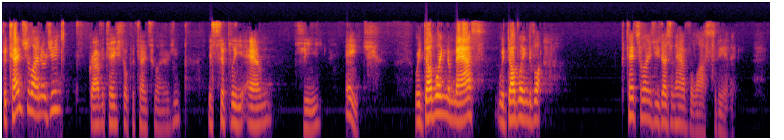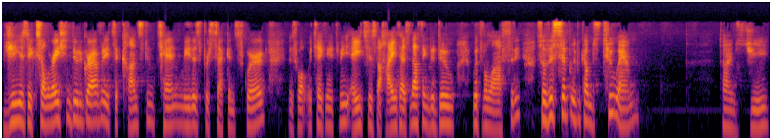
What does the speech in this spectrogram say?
Potential energy, gravitational potential energy, is simply mgh. We're doubling the mass, we're doubling the. Potential energy doesn't have velocity in it. G is the acceleration due to gravity. It's a constant 10 meters per second squared is what we're taking it to be. H is the height, has nothing to do with velocity. So this simply becomes 2m times g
